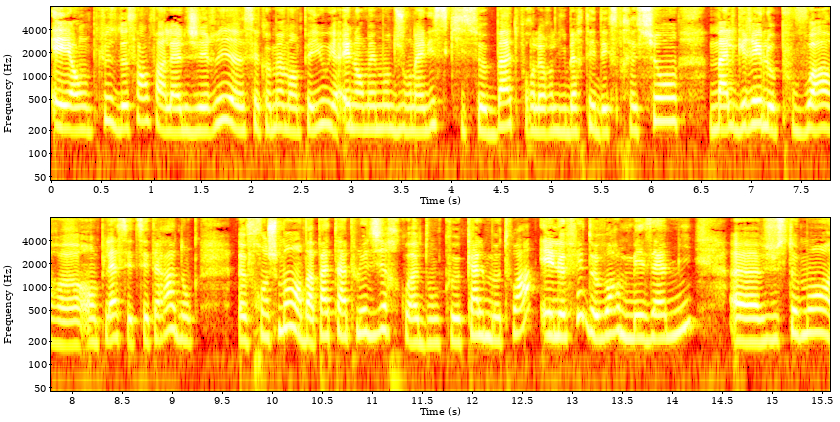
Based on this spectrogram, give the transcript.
et en plus de ça, enfin, l'Algérie, euh, c'est quand même un pays où il y a énormément de journalistes qui se battent pour leur liberté d'expression, malgré le pouvoir euh, en place, etc. Donc, euh, franchement, on va pas t'applaudir, quoi. Donc, euh, calme-toi. Et le fait de voir mes amis, euh, justement,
